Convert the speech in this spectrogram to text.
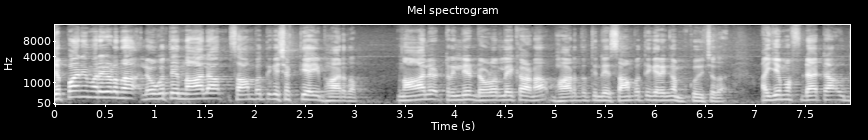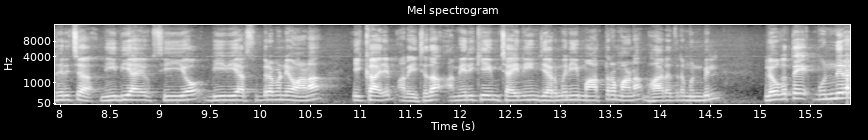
ജപ്പാനെ മറികടന്ന ലോകത്തെ നാലാം സാമ്പത്തിക ശക്തിയായി ഭാരതം. നാല് ട്രില്യൺ ഡോളറിലേക്കാണ് ഭാരതത്തിന്റെ സാമ്പത്തിക രംഗം കുതിച്ചത്. ഐ എം എഫ് ഡാറ്റ ഉദ്ധരിച്ച് NITI Aayog CEO B V R സുബ്രഹ്മണ്യമാണ് ഇക്കാര്യം അറിയിച്ചത്. അമേരിക്കയും ചൈനയും ജർമ്മനിയും മാത്രമാണ് ഭാരതത്തിന് മുൻപിൽ ലോകത്തെ മുൻനിര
